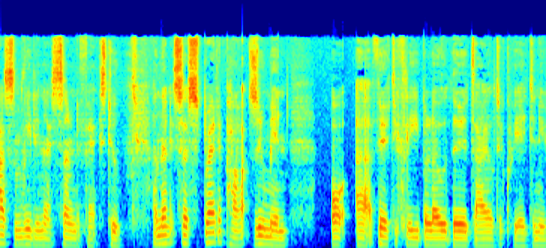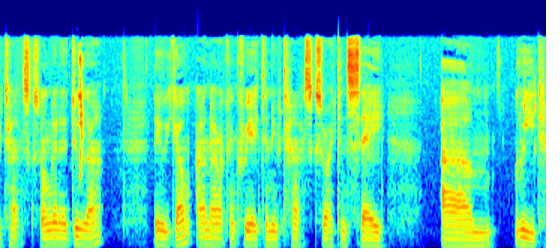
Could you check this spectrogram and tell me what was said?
has some really nice sound effects too. And then it says spread apart, zoom in, or uh, vertically below the dial to create a new task. So I'm going to do that. There we go. And now I can create a new task. So I can say, um, read.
